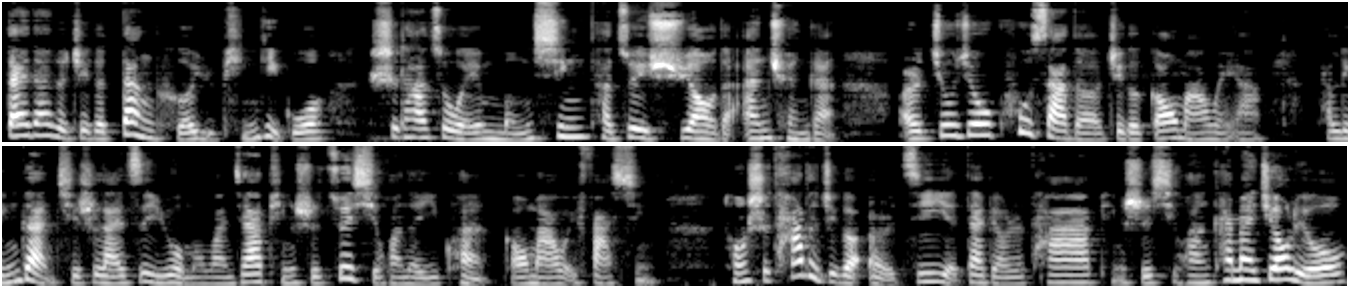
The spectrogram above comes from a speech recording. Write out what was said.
呆呆的这个蛋壳与平底锅是他作为萌新他最需要的安全感。而啾啾酷飒的这个高马尾啊。它灵感其实来自于我们玩家平时最喜欢的一款高马尾发型，同时它的这个耳机也代表着他平时喜欢开麦交流、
